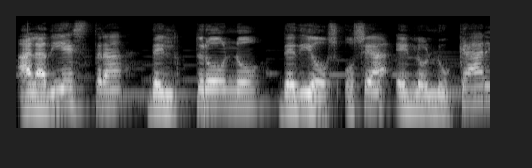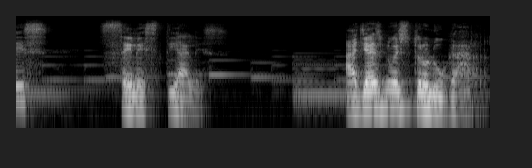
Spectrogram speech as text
a la diestra del trono de Dios, o sea, en los lugares celestiales. Allá es nuestro lugar.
